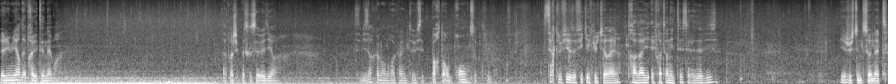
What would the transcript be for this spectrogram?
La lumière d'après les ténèbres. Après, je sais pas ce que ça veut dire. C'est bizarre comme endroit quand même. T'as vu cette porte en bronze Cercle philosophique et culturel, travail et fraternité, c'est la devise. Il y a juste une sonnette.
